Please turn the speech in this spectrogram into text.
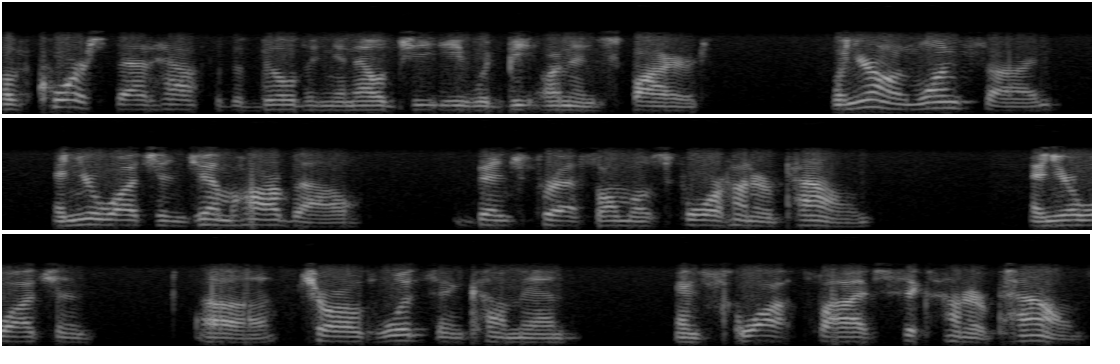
Of course, that half of the building in LGE would be uninspired. When you're on one side and you're watching Jim Harbaugh bench press almost 400 pounds, and you're watching uh, Charles Woodson come in and squat five, six hundred pounds,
